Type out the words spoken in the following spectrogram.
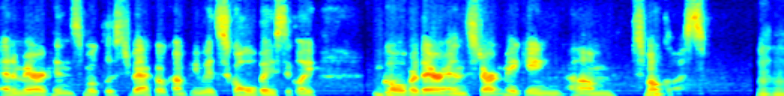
an American smokeless tobacco company, we had Skoal basically, go over there and start making um, smokeless. Mm-hmm.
